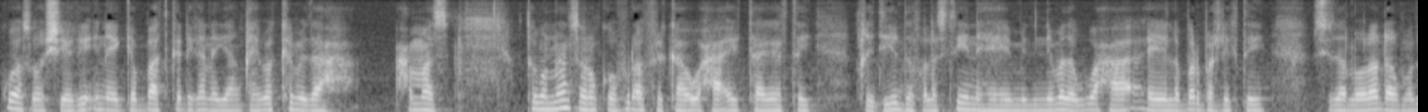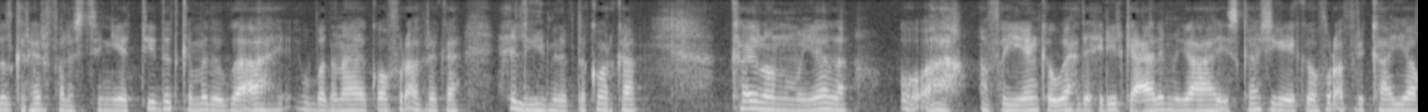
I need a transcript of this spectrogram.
kuwaas oo sheegay inay gabaad ka dhiganayaan qeybo ka mid ah xamaas tobanaan sano koonfur afrika waxa ay taageertay qadiyadda falastiin ee midnimada waxa ay la barbar dhigtay sida loola dhaqmo dadka reer falastiin iyo tii dadka madowga ah u badnaa koonfur afrika xilligii midabta koorka. Kailon moyela oo ah afhayeenka waaxda xiriirka caalamiga ah iskaashiga ee koonfur afrika ayaa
